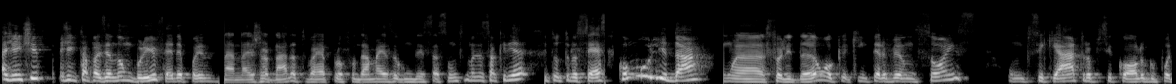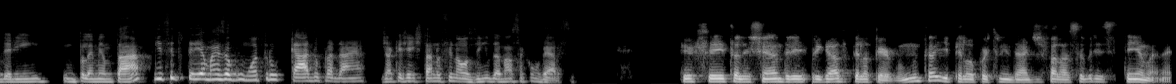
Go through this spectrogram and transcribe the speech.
A gente a gente está fazendo um brief, até depois na, na, jornada tu vai aprofundar mais algum desses assuntos, mas eu só queria que tu trouxesse como lidar com a solidão ou que, que intervenções um psiquiatra ou psicólogo poderia implementar e se tu teria mais algum outro cado para dar, já que a gente está no finalzinho da nossa conversa. Perfeito, Alexandre. Obrigado pela pergunta e pela oportunidade de falar sobre esse tema. Né?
